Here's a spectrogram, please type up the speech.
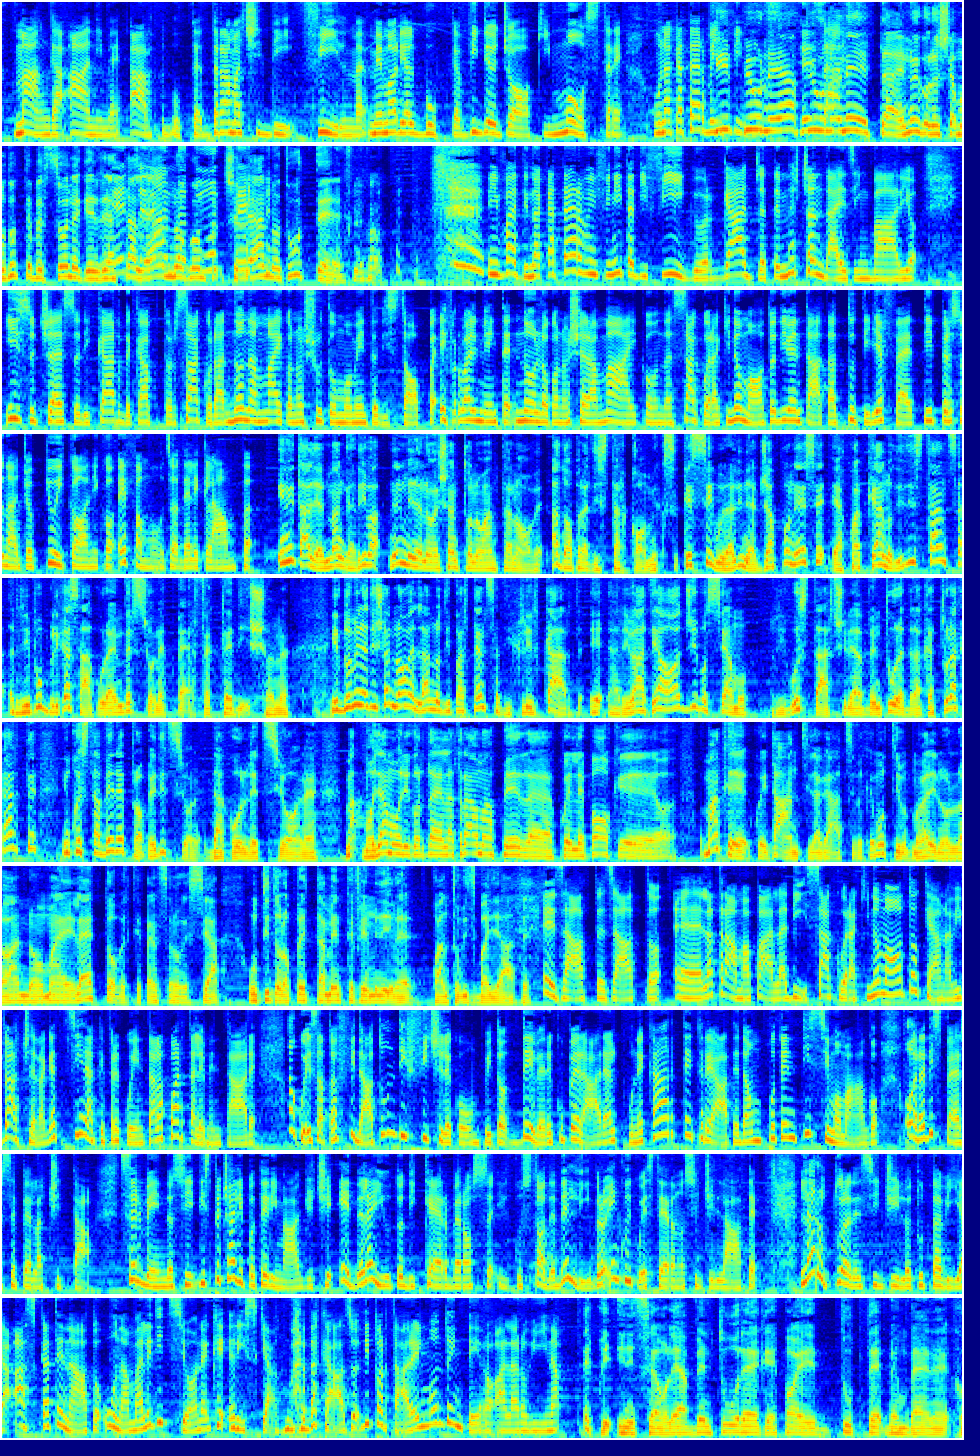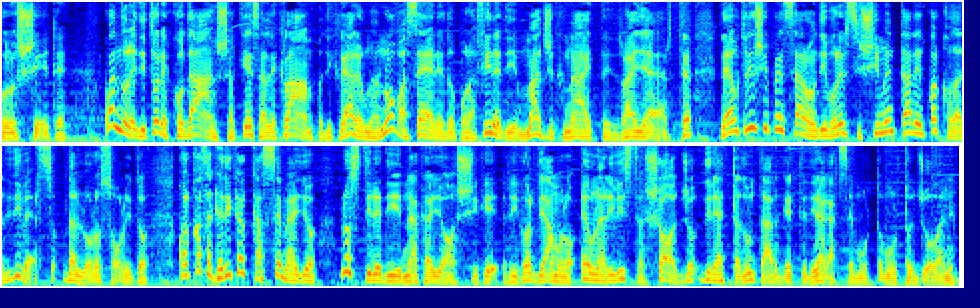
Manga, anime, artbook, drama CD, film, memorial book, videogiochi, mostre, una caterva infinita. Chi più ne ha più esatto. ne metta e noi conosciamo tutte persone che in realtà le hanno, comp- ce le hanno tutte. Infatti una caterva infinita di figure, gadget e merchandising vario. Il successo di Card Captor Sakura non ha mai conosciuto un momento di stop e probabilmente non lo conoscerà mai con Sakura Kinomoto diventata a tutti gli effetti il personaggio più iconico e famoso delle Clamp. In Italia il manga arriva nel 1999 ad opera di Star Comics, che segue la linea giapponese e a qualche anno di distanza ripubblica Sakura in versione Perfect Edition. Il 2019 è l'anno di partenza di Clear Card e arrivati a oggi possiamo rigustarci le avventure della cattura carte in questa vera e propria edizione da collezione. Ma vogliamo ricordare la trama per eh, quelle poche, eh, ma anche quei tanti ragazzi, perché molti magari non lo hanno mai letto perché pensano che sia un titolo prettamente femminile, quanto vi sbagliate. Esatto, esatto. Eh, la trama parla di Sakura Kinomoto, che è una vivace ragazzina che frequenta la quarta elementare, a cui è stato affidato un difficile compito. Deve recuperare alcune carte create da un potentissimo mago ora disperse per la città, servendosi di speciali poteri magici e dell'aiuto di Kerberos, il custode del libro in cui queste erano sigillate. La rottura del sigillo, tuttavia, ha scatenato una maledizione che rischia, guarda caso, di portare il mondo intero alla rovina. E qui iniziano le avventure che poi tutte ben bene conoscete. Quando l'editore Kodansha chiese alle Clamp di creare una nuova serie dopo la fine di Magic Knight di Ray Earth, le autrici pensarono di volersi cimentare in qualcosa di diverso dal loro solito, qualcosa che ricalcasse meglio lo stile di Nakayoshi, che ricordiamolo è una rivista shoujo diretta ad un target di ragazze molto molto giovani.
